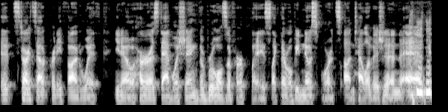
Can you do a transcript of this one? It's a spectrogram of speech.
it starts out pretty fun with you know her establishing the rules of her place like there will be no sports on television and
